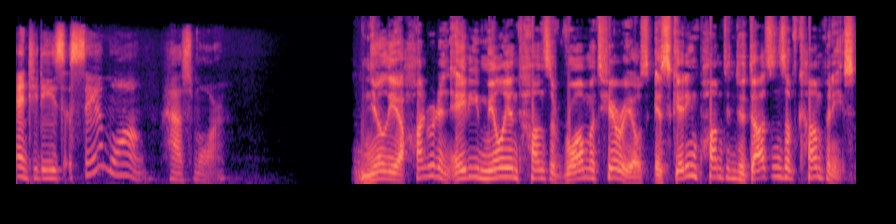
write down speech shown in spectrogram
NTD's Sam Wong has more. Nearly 180 million tons of raw materials is getting pumped into dozens of companies,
